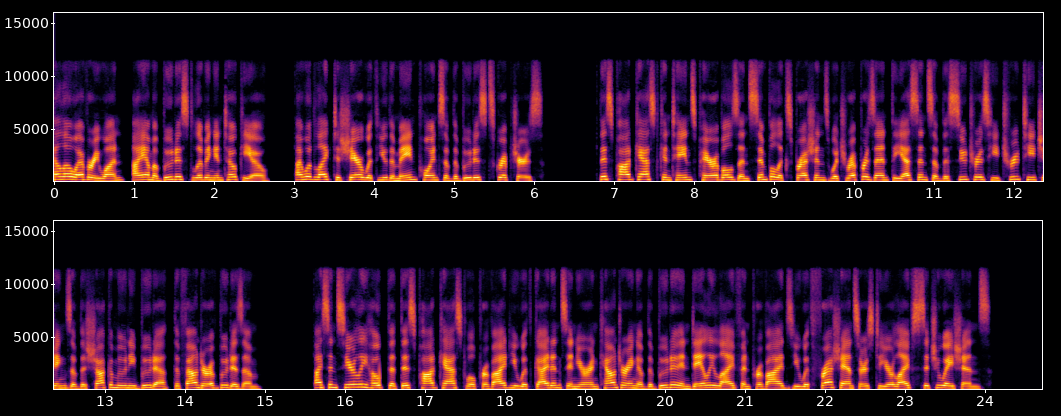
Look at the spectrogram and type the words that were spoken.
Hello everyone, I am a Buddhist living in Tokyo. I would like to share with you the main points of the Buddhist scriptures. This podcast contains parables and simple expressions which represent the essence of the sutras he true teachings of the Shakyamuni Buddha, the founder of Buddhism. I sincerely hope that this podcast will provide you with guidance in your encountering of the Buddha in daily life and provides you with fresh answers to your life's situations.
